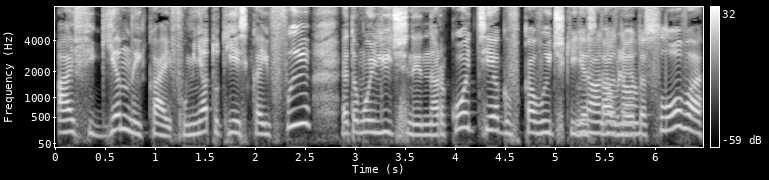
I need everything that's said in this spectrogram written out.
офигенный кайф. У меня тут есть кайфы, это мой личный наркотик, в кавычки я да, ставлю да, да. это слово,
